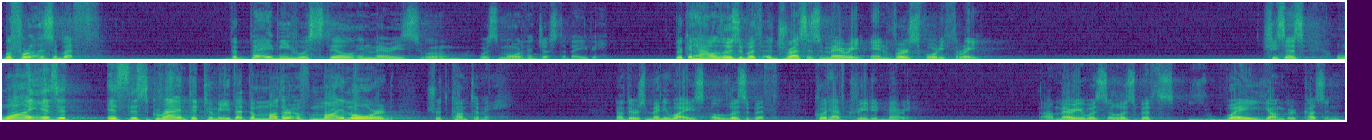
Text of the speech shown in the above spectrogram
But for Elizabeth, the baby who was still in Mary's womb was more than just a baby. Look at how Elizabeth addresses Mary in verse 43. She says, Why is it is this granted to me that the mother of my Lord should come to me? Now, there's many ways Elizabeth could have greeted Mary. Uh, Mary was Elizabeth's way younger cousin,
